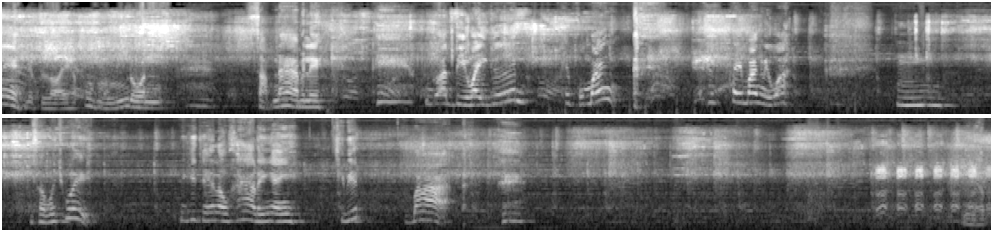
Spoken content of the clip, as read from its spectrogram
นี่เรียบร้อยครับอื้อหือโดนสับหน้าไปเลยมึงก็อันตีไวเกิน ให้ผมมั่ง ให้มั่งหรือวะ อืมสาวมาช่วย ไม่คิดจะให้เราฆ่าเลยไง ชีวิตบ้า นี่ครับ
